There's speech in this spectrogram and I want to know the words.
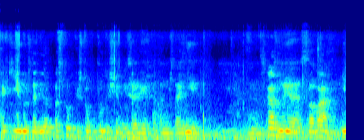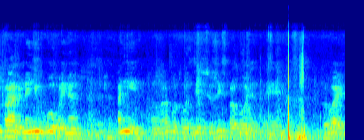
какие нужно делать поступки, чтобы в будущем не жалеть, потому что они, э, сказанные слова неправильные, не вовремя, они э, работу вот здесь всю жизнь проводят, и бывает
